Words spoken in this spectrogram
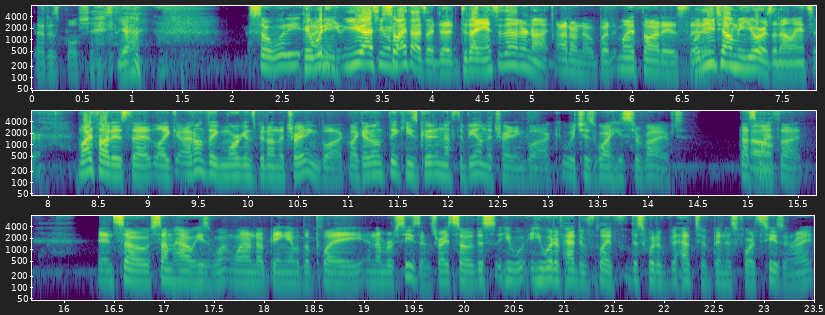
That is bullshit. Yeah. So what do you? Okay. What I do you? mean, You asked me what my thoughts are. Did, did I answer that or not? I don't know, but my thought is that Well, you tell me yours and I'll answer. my thought is that like I don't think Morgan's been on the trading block. Like I don't think he's good enough to be on the trading block, which is why he survived. That's my Oh. thought. And so somehow he's wound up being able to play a number of seasons, right? So this he he would have had to have played. This would have had to have been his fourth season, right?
